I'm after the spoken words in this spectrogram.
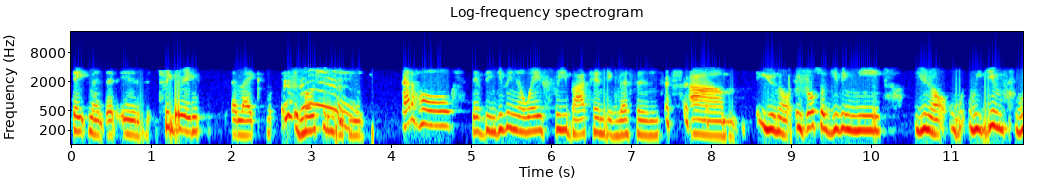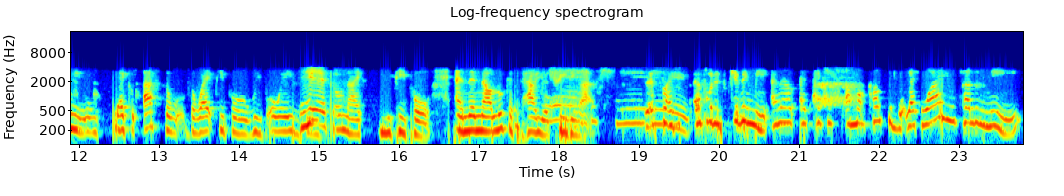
statement that is triggering uh, like emotions. in me. That whole they've been giving away free bartending lessons. Um, you know, is also giving me. You know, we give we like us the the white people. We've always been Yes. so nice to people, and then now look at how you're treating us. That's like that's what it's giving me, and I, I, I just I'm not comfortable. Like, why are you telling me?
